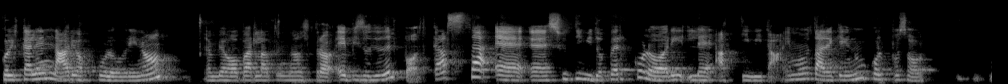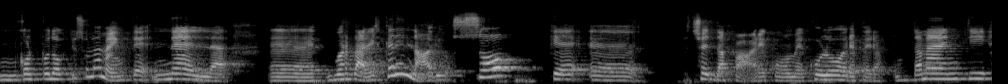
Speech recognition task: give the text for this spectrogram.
col calendario a colori, no? Abbiamo parlato in un altro episodio del podcast e eh, suddivido per colori le attività in modo tale che in un colpo solo colpo d'occhio solamente nel eh, guardare il calendario so che eh, c'è da fare come colore per appuntamenti,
